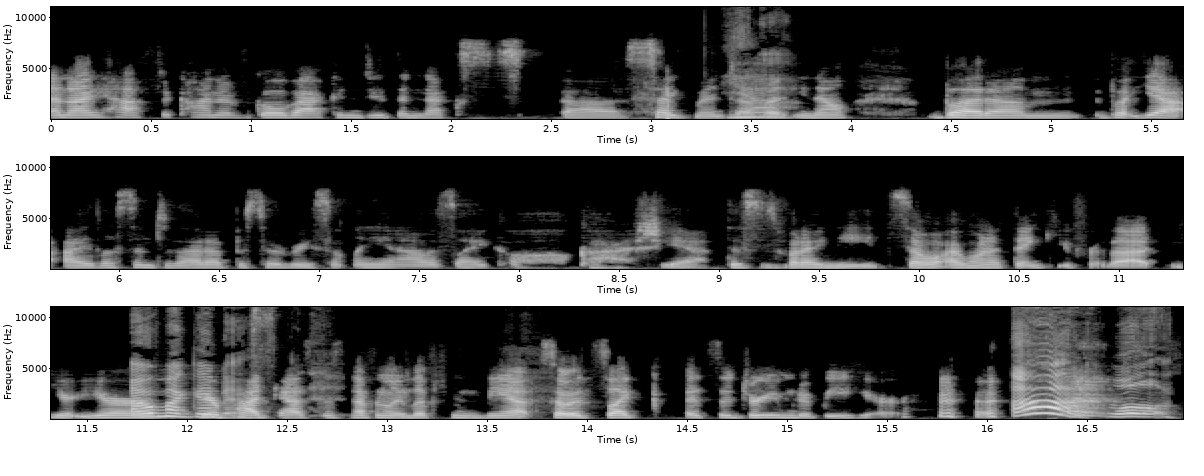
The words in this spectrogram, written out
and I have to kind of go back and do the next uh, segment of it, you know. But um, but yeah, I listened to that episode recently, and I was like, oh gosh, yeah, this is what I need. So I want to thank you for that. Your your Oh my your podcast has definitely lifted me up. So it's like it's a dream to be here. Ah, well,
